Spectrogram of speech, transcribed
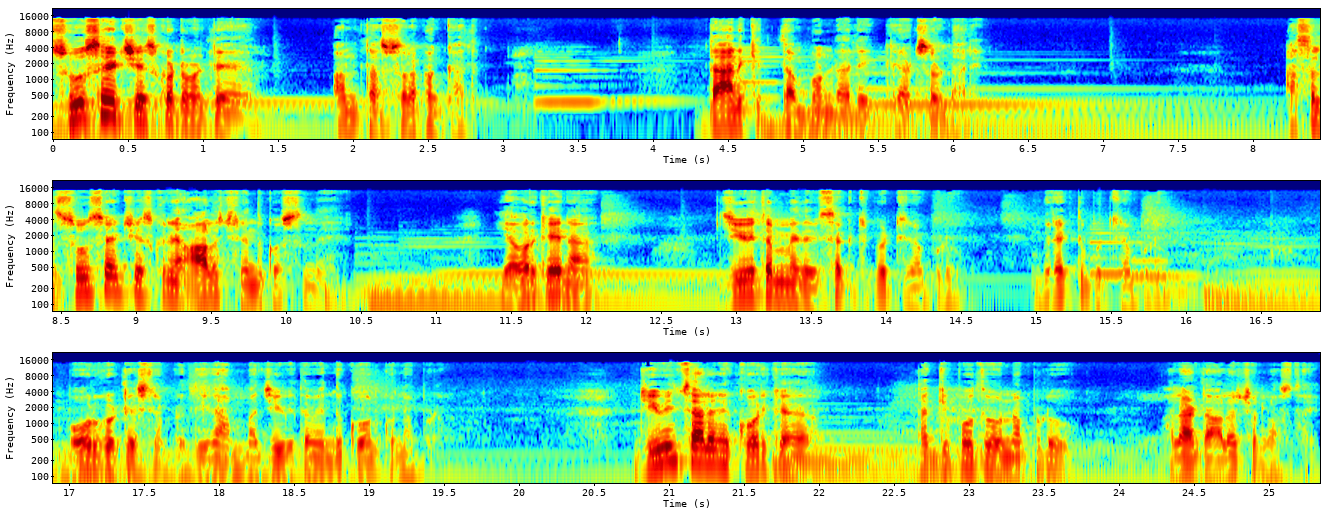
సూసైడ్ చేసుకోవటం అంటే అంత సులభం కాదు. దానికి దమ్ము ఉండాలి గట్స్ ఉండాలి అసలు సూసైడ్ చేసుకునే ఆలోచన ఎందుకు వస్తుంది? ఎవరికైనా జీవితం మీద విసక్తి పెట్టినప్పుడు విరక్తి పుట్టినప్పుడు బోర్ కొట్టేసినప్పుడు దీని అమ్మ జీవితం ఎందుకు అనుకున్నప్పుడు? జీవించాలనే కోరిక తగ్గిపోతూ ఉన్నప్పుడు అలాంటి ఆలోచనలు వస్తాయి.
